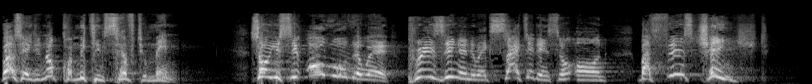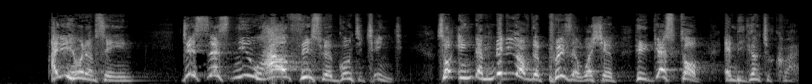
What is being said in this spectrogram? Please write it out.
but he did not commit himself to men. So you see, although they were praising and they were excited and so on, but things changed. Are you hearing what I'm saying? Jesus knew how things were going to change. So in the middle of the praise and worship, he just stopped and began to cry.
